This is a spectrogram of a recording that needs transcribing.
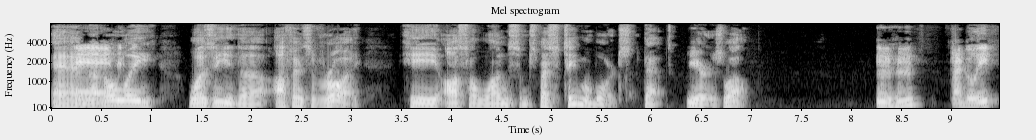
And, And- not only was he the offensive Roy, he also won some special team awards that year as well. hmm I believe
